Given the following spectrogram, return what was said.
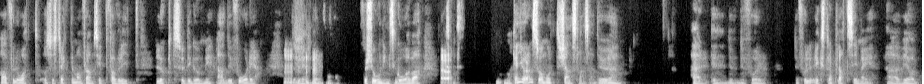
ja, förlåt. Och så sträckte man fram sitt favoritlukt suddgummi. Ja, du får det. Mm. Du vet, försoningsgåva. Ja. Man kan göra så mot känslan. Så här. Du, eh, här, du, du, får, du får extra plats i mig. Vi har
